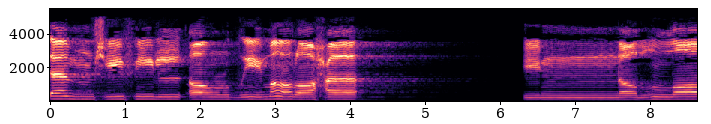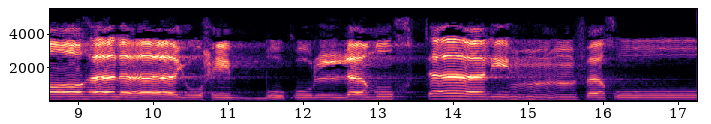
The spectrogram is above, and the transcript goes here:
تَمْشِ فِي الْأَرْضِ مَرَحًا إِنَّ اللَّهَ لَا يُحِبُّ كُلَّ مُخْتَالٍ فَخُورٍ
